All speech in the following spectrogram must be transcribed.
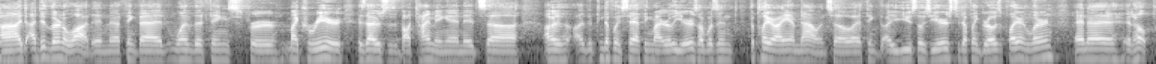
I, I did learn a lot. And I think that one of the things for my career is that it was just about timing, and it's. Uh, I, I can definitely say I think my early years I wasn't the player I am now, and so I think I used those years to definitely grow as a player and learn, and uh, it helped.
